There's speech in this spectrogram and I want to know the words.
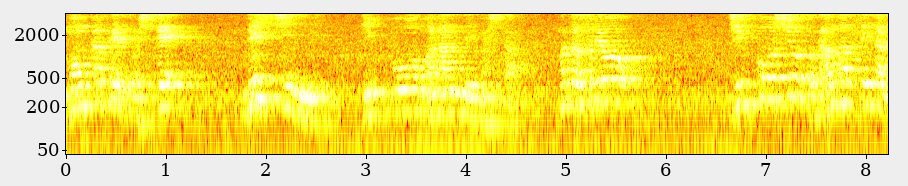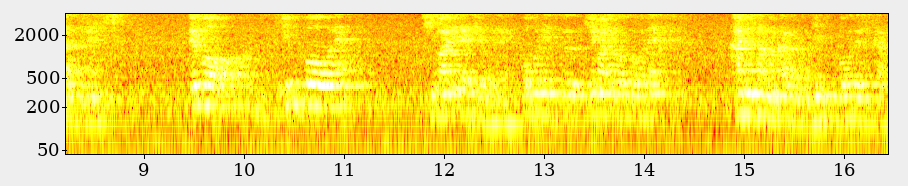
門下生として熱心に立法を学んでいました。またそれを実行しようと頑張っていたんですね。でも立法をね決まりですよね。法律決まり事をね神様からの立法ですから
